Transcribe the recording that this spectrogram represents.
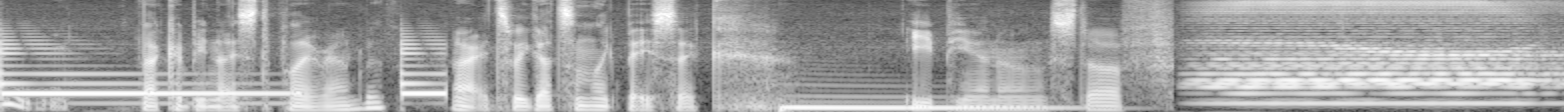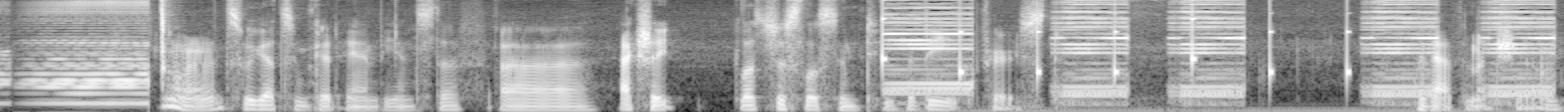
Ooh, that could be nice to play around with. Alright, so we got some like basic E piano stuff. Alright, so we got some good ambient stuff. Uh actually, let's just listen to the beat first. Without the metronome.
